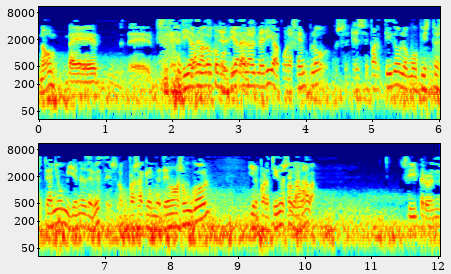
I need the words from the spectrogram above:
No, eh, el día, del, como el día de la Almería, por ejemplo, ese partido lo hemos visto este año millones de veces. Lo que pasa es que metemos un gol y el partido se ganaba. Sí, pero en,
